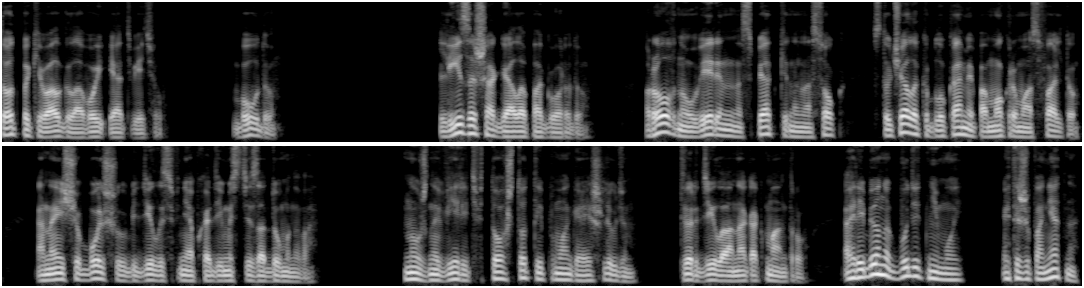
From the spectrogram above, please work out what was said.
Тот покивал головой и ответил. «Буду». Лиза шагала по городу. Ровно, уверенно, с пятки на носок, стучала каблуками по мокрому асфальту, она еще больше убедилась в необходимости задуманного. «Нужно верить в то, что ты помогаешь людям», — твердила она как мантру. «А ребенок будет не мой. Это же понятно?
